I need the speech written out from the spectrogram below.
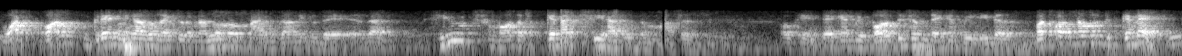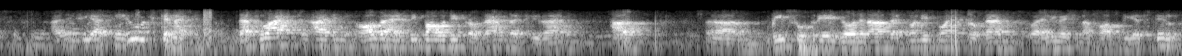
what one great thing I would like to remember of Madam Gandhi today is that huge amount of connect she had with the masses. Okay, they can be politicians, they can be leaders, but for someone to connect, I think she has huge connect. That's why I think all the anti-poverty programs that she ran, her uh, Bees Sutri Yojana, that 20-point program for elevation of poverty is still,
